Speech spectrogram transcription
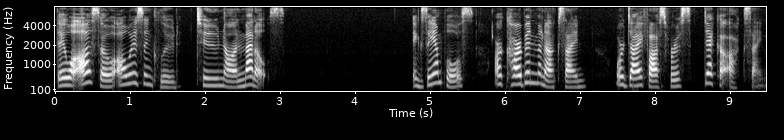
They will also always include two nonmetals. Examples are carbon monoxide or diphosphorus decaoxide.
